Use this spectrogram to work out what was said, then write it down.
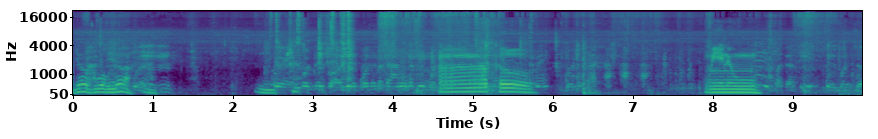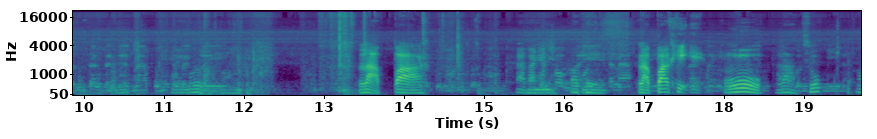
เด้อบวงเด้ออืมอืมคนไปก่อนลุงพลก็ดังกันไปหมดอ้าวโธ่เมนูปกติสื่อมวลชนตั้งแต่เกิดมาผมก็ไม่เมื่อเคยลาบปลาลาบยังนี่ปลาเทลาบปลาเขะโอ้ลาบซุปเอา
